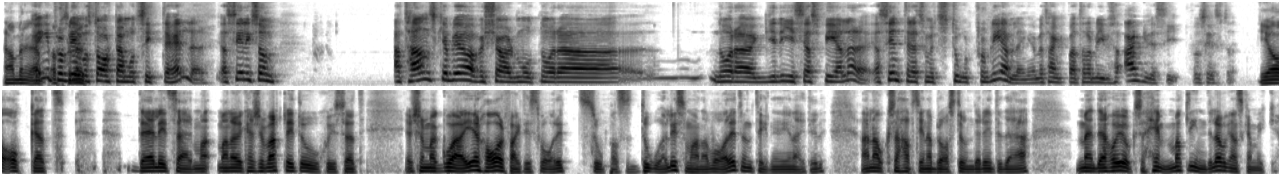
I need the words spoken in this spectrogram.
Ja, men, Jag har inget problem att starta mot City heller. Jag ser liksom att han ska bli överkörd mot några, några grisiga spelare. Jag ser inte det som ett stort problem längre med tanke på att han har blivit så aggressiv på sistone. Ja, och att det är lite så här, man, man har kanske varit lite oschysst för att eftersom Maguire har faktiskt varit så pass dålig som han har varit under tiden i United. Han har också haft sina bra stunder, det är inte det. Men det har ju också hämmat Lindelöf ganska mycket.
